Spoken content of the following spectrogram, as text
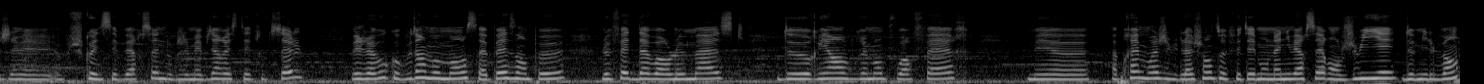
je connaissais personne, donc j'aimais bien rester toute seule. Mais j'avoue qu'au bout d'un moment, ça pèse un peu. Le fait d'avoir le masque, de rien vraiment pouvoir faire. Mais euh, après, moi, j'ai eu de la chance de fêter mon anniversaire en juillet 2020. Mm.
